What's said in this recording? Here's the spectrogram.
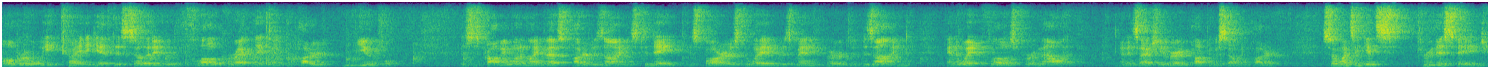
over a week trying to get this so that it would flow correctly and make the putter beautiful. This is probably one of my best putter designs to date as far as the way it was manufactured, designed and the way it flows for a mallet. And it's actually a very popular selling putter. So once it gets through this stage,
